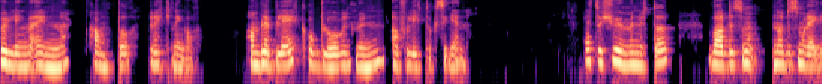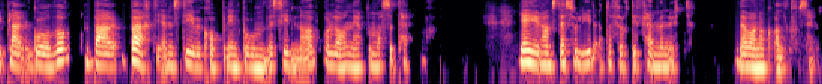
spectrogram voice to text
rulling med øynene, kramper, rykninger. Han ble blek og blå rundt munnen av for lite oksygen. Etter 20 minutter var det som når det som regel pleier å gå over, bær, bærte jeg den stive kroppen inn på rommet ved siden av og la han ned på masse tepper. Jeg gir hans desolid etter 45 minutter. Det var nok altfor sent.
